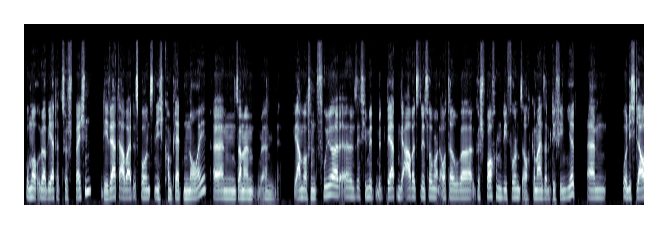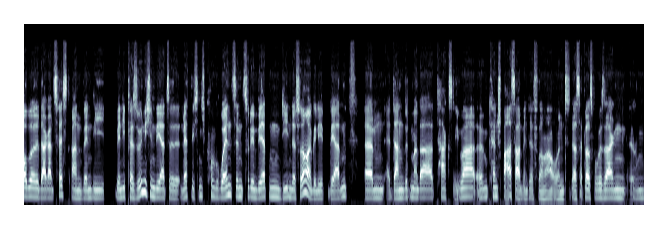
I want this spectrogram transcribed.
um auch über Werte zu sprechen. Die Wertearbeit ist bei uns nicht komplett neu, ähm, sondern ähm, wir haben auch schon früher äh, sehr viel mit, mit Werten gearbeitet in der Firma und auch darüber gesprochen, die für uns auch gemeinsam definiert. Ähm, und ich glaube da ganz fest dran, wenn die, wenn die persönlichen Werte letztlich nicht kongruent sind zu den Werten, die in der Firma gelebt werden, ähm, dann wird man da tagsüber ähm, keinen Spaß haben in der Firma. Und das ist etwas, wo wir sagen, ähm,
